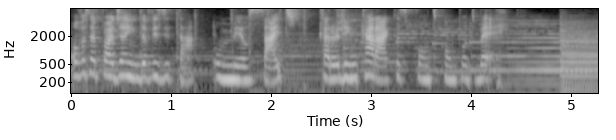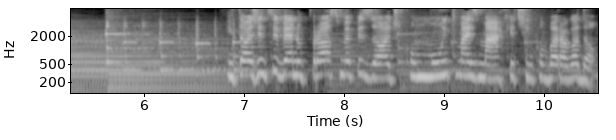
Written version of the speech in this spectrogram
Ou você pode ainda visitar o meu site, carolinecaracas.com.br. Então a gente se vê no próximo episódio com muito mais marketing com Borogodó.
